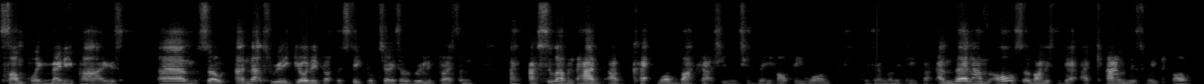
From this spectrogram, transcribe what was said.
sampling many pies. Um, so and that's really good. In fact, the steeplechase, I was really impressed, and I, I still haven't had. I've kept one back actually, which is the hoppy one, which I'm going to keep back. And then I'm also managed to get a can this week of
